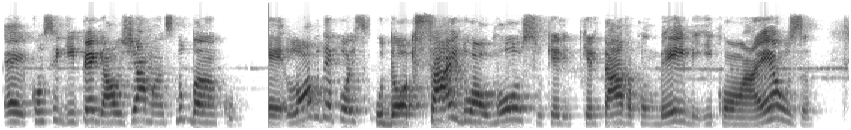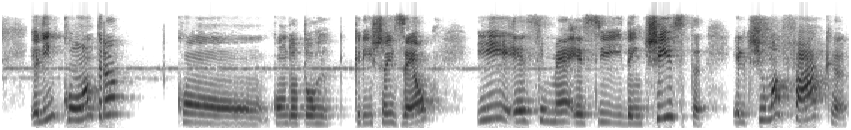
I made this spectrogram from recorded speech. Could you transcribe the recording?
é, conseguir pegar os diamantes no banco. É, logo depois, o Doc sai do almoço que ele que ele estava com o Baby e com a Elsa, ele encontra com, com o Dr. Christian Zell e esse, esse dentista, ele tinha uma faca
